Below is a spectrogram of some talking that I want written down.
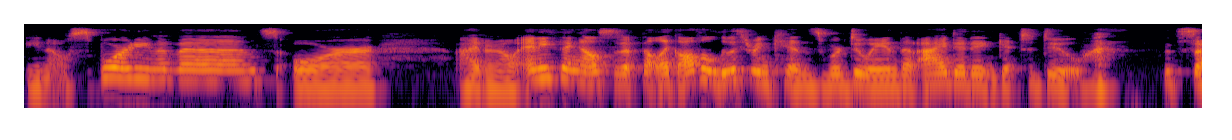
you know, sporting events or I don't know, anything else that it felt like all the Lutheran kids were doing that I didn't get to do. so,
